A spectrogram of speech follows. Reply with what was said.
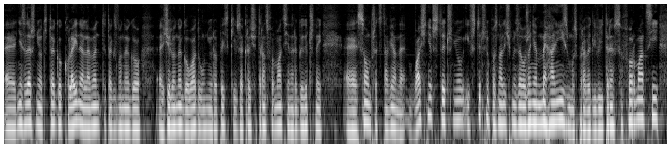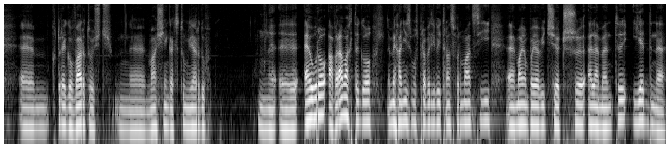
E, niezależnie od tego kolejne elementy tak zwanego e, Zielonego Ładu Unii Europejskiej w zakresie transformacji energetycznej są przedstawiane właśnie w styczniu i w styczniu poznaliśmy założenia mechanizmu sprawiedliwej transformacji, którego wartość ma sięgać 100 miliardów euro, a w ramach tego mechanizmu sprawiedliwej transformacji e, mają pojawić się trzy elementy. Jedne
